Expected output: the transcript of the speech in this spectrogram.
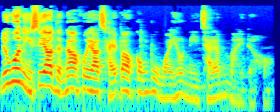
如果你是要等到辉达财报公布完以后你才能买的哦。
